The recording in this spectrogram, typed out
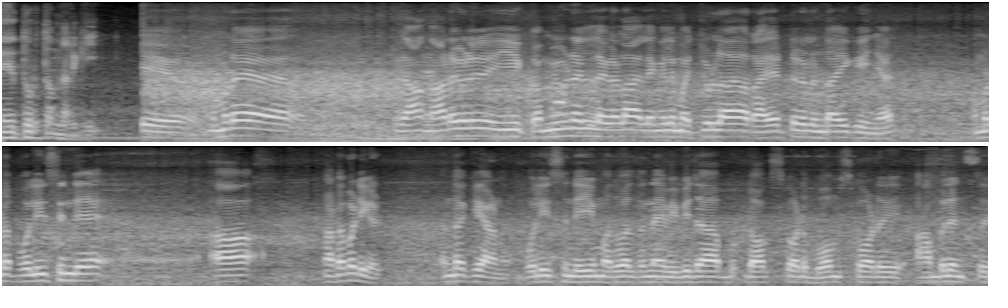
നേതൃത്വം നൽകി. നമ്മുടെ നാടുകളിൽ ഈ കമ്മ്യൂണൽ അല്ലെങ്കിൽ മറ്റുള്ള റയറ്റുകൾ ഉണ്ടായിക്കഴിഞ്ഞാൽ നമ്മുടെ പോലീസിന്റെ നടപടികൾ എന്തൊക്കെയാണ്? പോലീസിന്റെയും അതുപോലെ തന്നെ വിവിധ dog squad bomb squad ambulance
